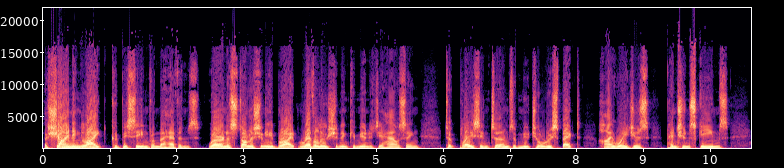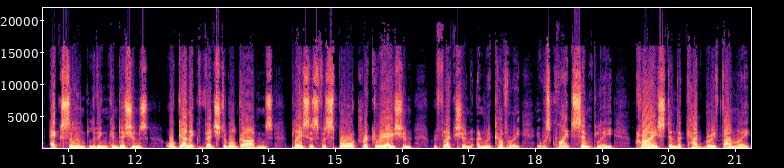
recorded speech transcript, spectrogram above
a shining light could be seen from the heavens, where an astonishingly bright revolution in community housing took place in terms of mutual respect, high wages, pension schemes, excellent living conditions, organic vegetable gardens, places for sport, recreation, reflection, and recovery. It was quite simply Christ and the Cadbury family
